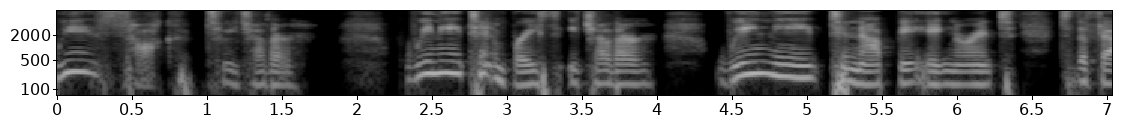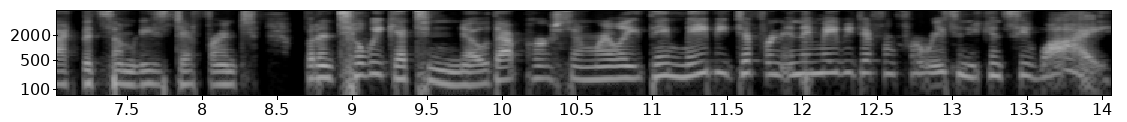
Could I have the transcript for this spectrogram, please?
we talk to each other. We need to embrace each other. We need to not be ignorant to the fact that somebody's different. But until we get to know that person, really, they may be different and they may be different for a reason. You can see why.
